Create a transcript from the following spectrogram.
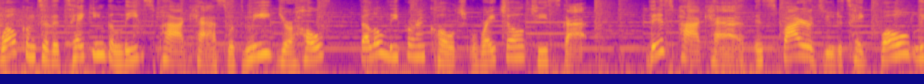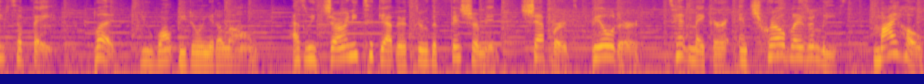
Welcome to the Taking the Leaps podcast with me, your host, fellow leaper and coach, Rachel G. Scott. This podcast inspires you to take bold leaps of faith, but you won't be doing it alone. As we journey together through the fisherman, shepherds, builder, tent maker, and trailblazer leaps, my hope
